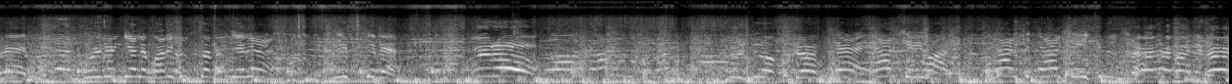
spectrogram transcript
Evet. Buyurun gelin Barış Usta'nın yeri. Mis gibi. Buyurun. Sucuk, köfte, her şey var. Her, şey, her şey 200 lira. Evet efendim evet.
